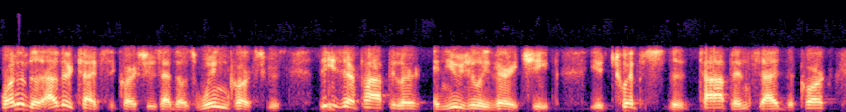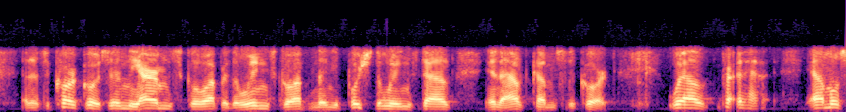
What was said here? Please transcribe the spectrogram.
one of the other types of corkscrews have those wing corkscrews. These are popular and usually very cheap. You twist the top inside the cork, and as the cork goes in, the arms go up or the wings go up, and then you push the wings down, and out comes the cork. Well, almost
